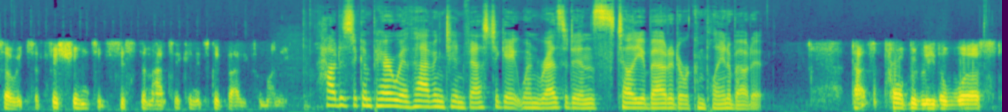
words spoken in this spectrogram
So it's efficient, it's systematic, and it's good value for money. How does it compare with having to investigate when residents tell you about it or complain about it? That's probably the worst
